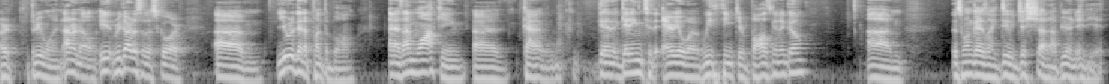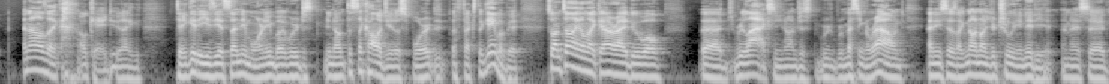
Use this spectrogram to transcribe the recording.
or three one. I don't know. Regardless of the score, um, you were gonna punt the ball, and as I'm walking, uh, kind of get, getting to the area where we think your ball's gonna go, um, this one guy's like, dude, just shut up. You're an idiot. And I was like, okay, dude, like, take it easy. It's Sunday morning, but we're just, you know, the psychology of the sport affects the game a bit. So I'm telling him, like, all right, dude, well, uh, relax. You know, I'm just, we're, we're messing around. And he says, like, no, no, you're truly an idiot. And I said,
